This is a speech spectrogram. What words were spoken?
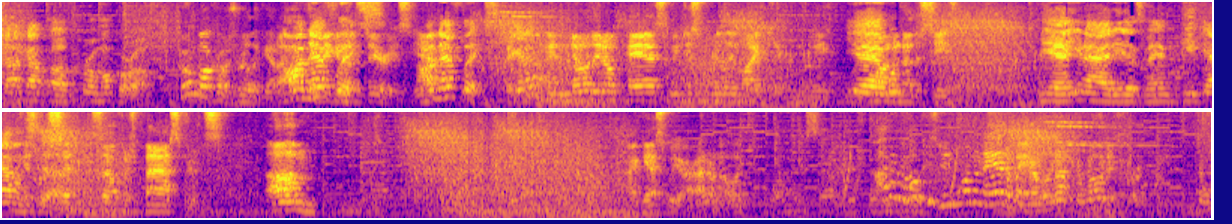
Check out uh, Kuromukuro. Kuromoko is really good. I On hope they make another Netflix. series. On Netflix. Check it out. And no, they don't pay us. We just really like it. and We, we Yeah, want well- another season. Yeah, you know how it is, man. Geek out on Because we're selfish bastards. Um, I guess we are. I don't know. I don't know because we want an anime or we're not promoted for it. Don't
